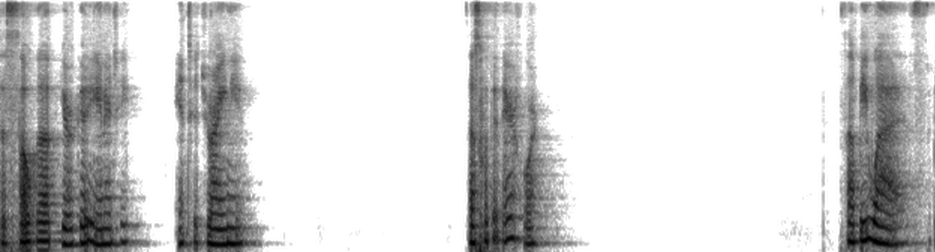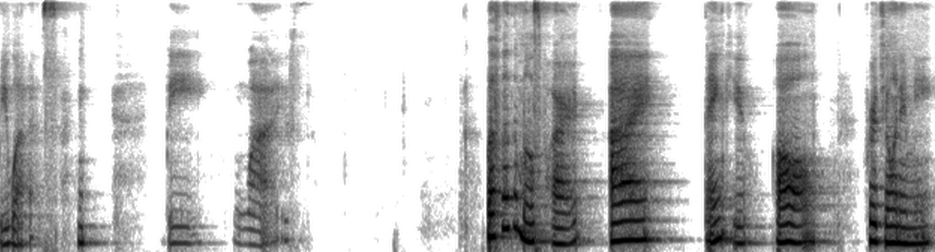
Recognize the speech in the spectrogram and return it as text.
to soak up your good energy and to drain you. That's what they're there for. So be wise, be wise, be wise. But for the most part, I thank you all for joining me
